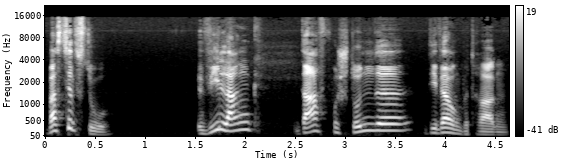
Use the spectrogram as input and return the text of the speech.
was tippst du? Wie lang darf pro Stunde die Werbung betragen?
